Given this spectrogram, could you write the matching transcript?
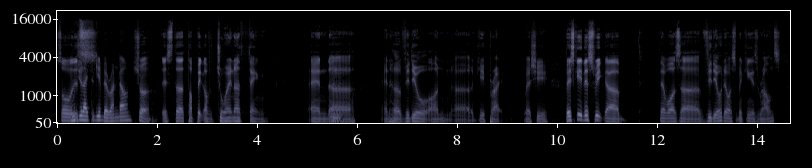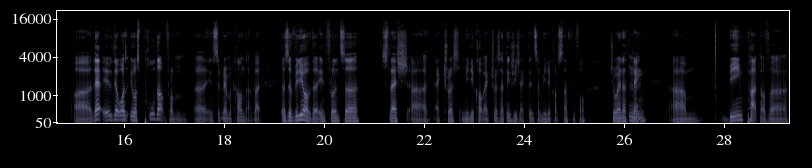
So Would you like to give the rundown? Sure. It's the topic of Joanna Theng and Mm. uh and her video on uh gay pride where she basically this week uh there was a video that was making its rounds. Uh that it, that was it was pulled out from uh Instagram account lah, but it was a video of the influencer slash uh actress, a MediaCorp actress. I think she's acted in some MediaCorp stuff before. Joanna Mm. Theng. Um being part of a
